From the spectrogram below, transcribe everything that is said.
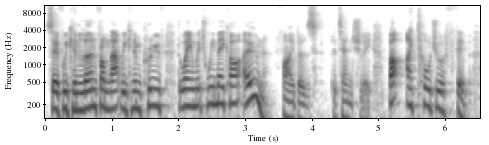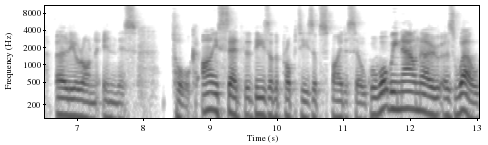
So if we can learn from that, we can improve the way in which we make our own fibers potentially. But I told you a fib earlier on in this talk, I said that these are the properties of spider silk. Well, what we now know as well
